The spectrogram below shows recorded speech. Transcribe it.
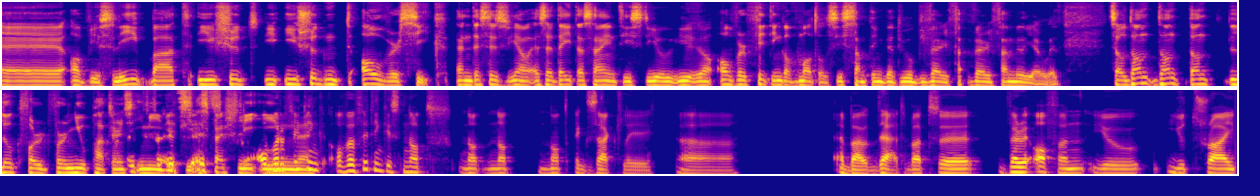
uh, obviously, but you should you, you shouldn't overseek. And this is you know as a data scientist, you you know, overfitting of models is something that you'll be very fa- very familiar with. So don't don't don't look for for new patterns it's, immediately, it's, it's especially overfitting. In, uh, overfitting is not not not not exactly uh, about that, but uh, very often you you try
